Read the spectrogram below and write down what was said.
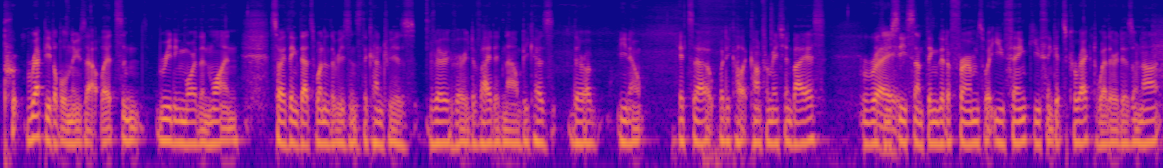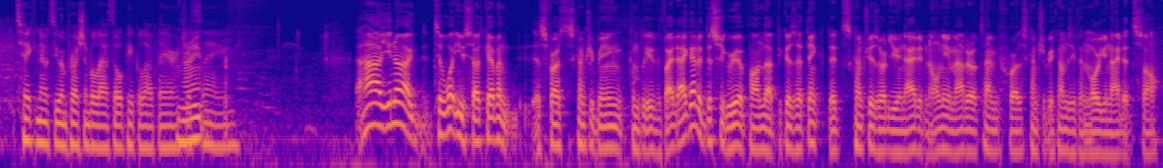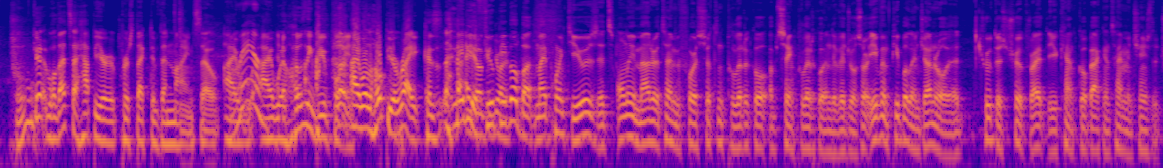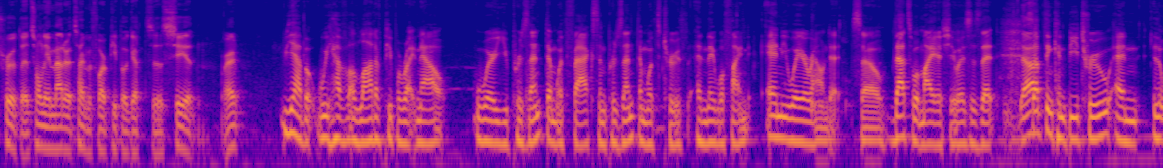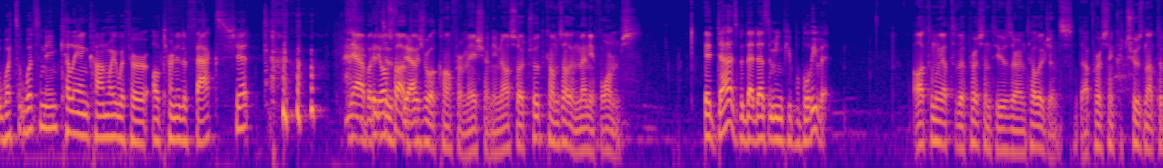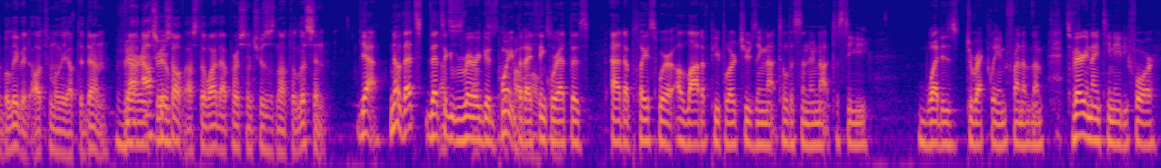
pr- reputable news outlets and reading more than one. So I think that's one of the reasons the country is very, very divided now because there are, you know, it's a what do you call it, confirmation bias. If you see something that affirms what you think, you think it's correct, whether it is or not. Take notes, you impressionable ass old people out there. Just Right. saying. Ah, you know, I- to what you said, Kevin, as far as this country being completely divided, I got to disagree upon that because I think that this country is already united and only a matter of time before this country becomes even more united. So, Good. Well, that's a happier perspective than mine. So I, I An will opposing viewpoint. I will hope you're right because maybe a few people, but my point to you is it's only a matter of time before certain political, I'm saying political individuals, or even people in general, uh, truth is truth, right? You can't go back in time and change the truth. It's only a matter of time before people get to see it, right? Yeah, but we have a lot of people right now where you present them with facts and present them with truth, and they will find any way around it. So that's what my issue is: is that Yeah. something can be true, and what's what's her name, Kellyanne Conway, with her alternative facts shit. Yeah, but It you also just- have yeah. visual confirmation, you know, so truth comes out in many forms. It does, but that doesn't mean people believe it. Ultimately, up to the person to use their intelligence. That person could choose not to believe it. Ultimately, up to them. Very now, ask true. yourself as to why that person chooses not to listen. Yeah, no, that's that's, That's- a very that's good point. But I think so. we're at this at a place where a lot of people are choosing not to listen or not to see what is directly in front of them. It's very 1984.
